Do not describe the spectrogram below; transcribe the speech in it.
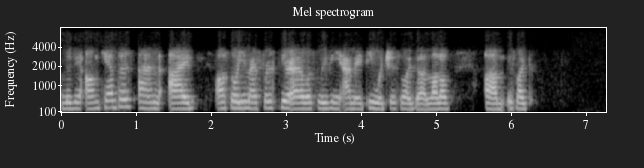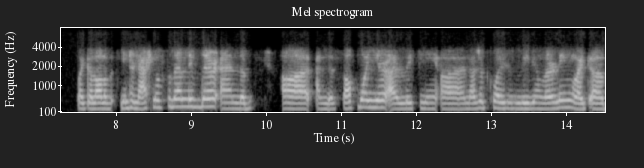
living on campus, and I also in my first year I was living in MAT, which is like a lot of, um, it's like, like a lot of international students live there, and uh, and the sophomore year I lived in uh, another place, living learning, like uh,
